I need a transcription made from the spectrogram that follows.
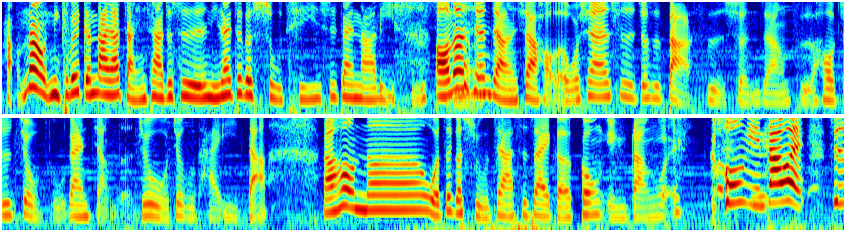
好，那你可不可以跟大家讲一下，就是你在这个暑期是在哪里实习？哦，那先讲一下好了。我现在是就是大四生这样子，然后就是就读刚才讲的，就是我就读台艺大。然后呢，我这个暑假是在一个公营单位，公营单位其实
